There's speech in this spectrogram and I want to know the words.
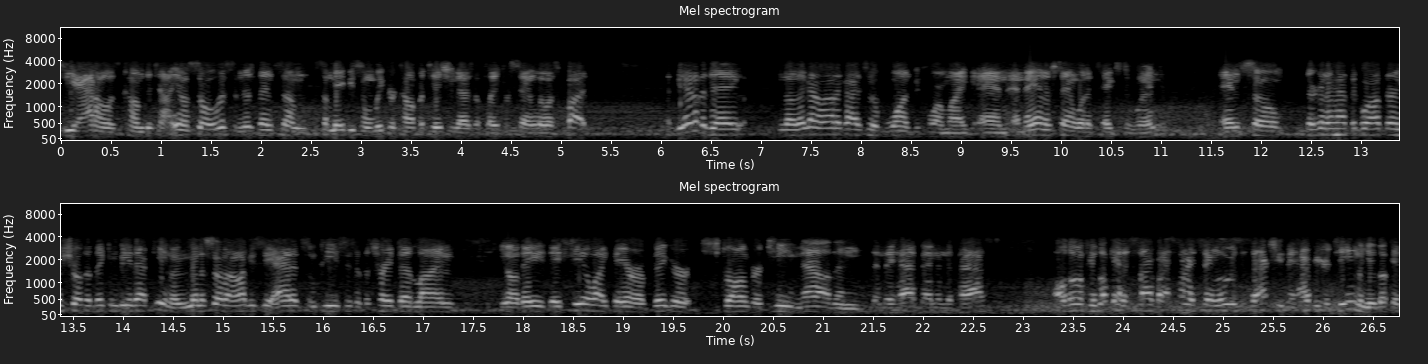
Seattle has come to town. You know, so listen, there's been some, some maybe some weaker competition as of late for St. Louis, but at the end of the day, you know, they got a lot of guys who have won before, Mike, and and they understand what it takes to win, and so they're going to have to go out there and show that they can be that team. I mean, Minnesota obviously added some pieces at the trade deadline. You know, they they feel like they are a bigger, stronger team now than than they had been in the past. Although if you look at it side by side, St. Louis is actually the heavier team when you look at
